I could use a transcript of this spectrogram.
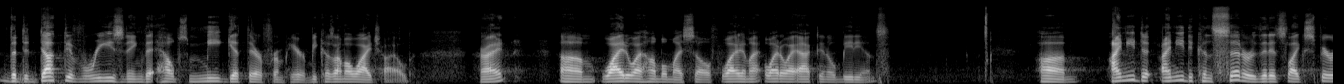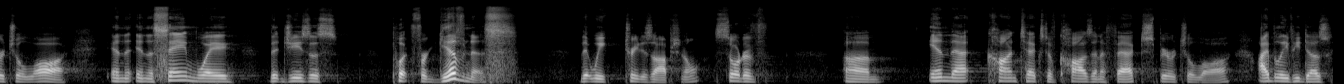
the deductive reasoning that helps me get there from here because I'm a why child, right? Um, why do I humble myself? Why, am I, why do I act in obedience? Um, I, need to, I need to consider that it's like spiritual law in the, in the same way that Jesus put forgiveness that we treat as optional, sort of um, in that context of cause and effect, spiritual law. I believe he does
